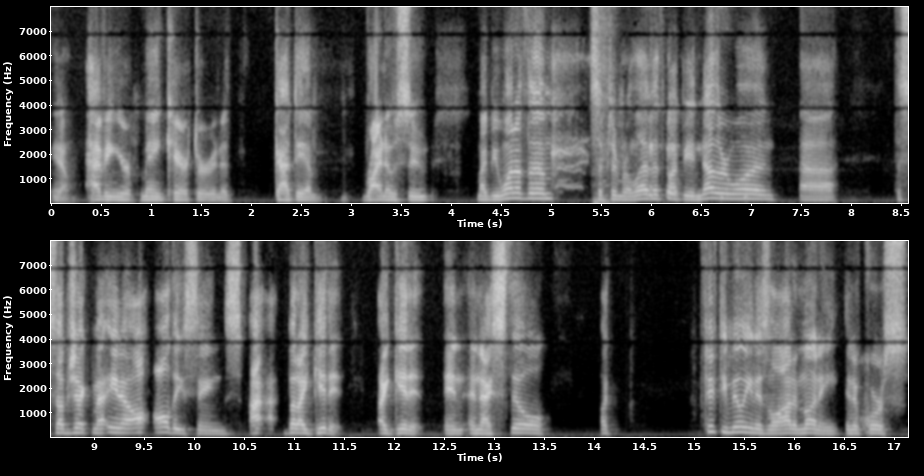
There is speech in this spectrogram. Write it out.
you know, having your main character in a goddamn rhino suit might be one of them. September 11th might be another one. Uh, the subject matter, you know, all, all these things. I, but I get it. I get it. And and I still like 50 million is a lot of money. And of course,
